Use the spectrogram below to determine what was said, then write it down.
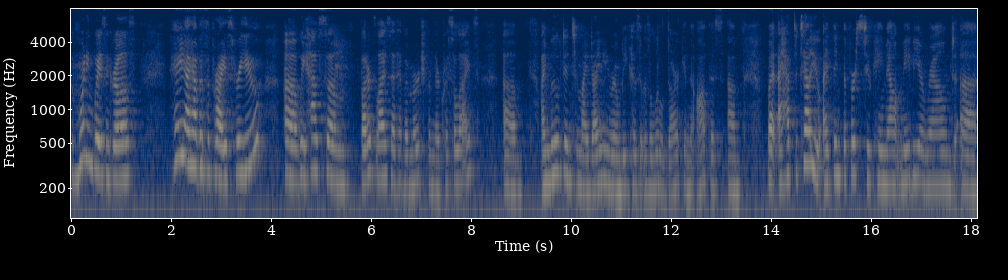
Good morning, boys and girls. Hey, I have a surprise for you. Uh, we have some butterflies that have emerged from their chrysalides. Um, I moved into my dining room because it was a little dark in the office. Um, but I have to tell you, I think the first two came out maybe around uh,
